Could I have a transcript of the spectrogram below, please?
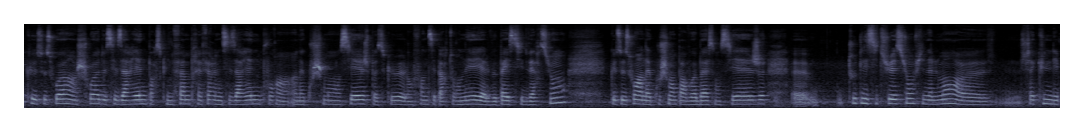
que ce soit un choix de césarienne parce qu'une femme préfère une césarienne pour un, accouchement en siège parce que l'enfant ne s'est pas retourné, elle veut pas essayer de version, que ce soit un accouchement par voie basse en siège, euh, toutes les situations finalement, euh, chacune les,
